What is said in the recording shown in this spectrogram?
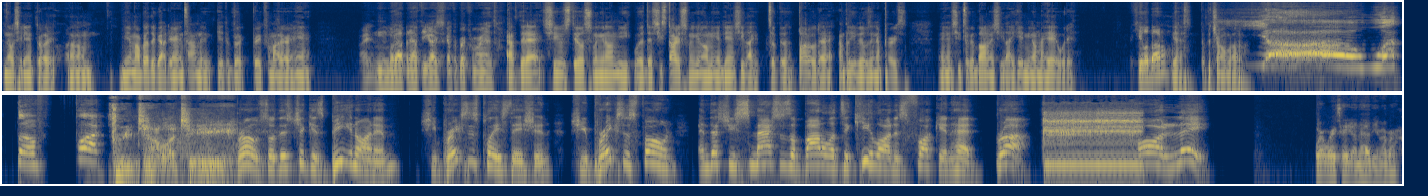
No, she didn't throw it. Um, me and my brother got there in time to get the brick, brick from out of her hand. Right. And what happened after you guys got the brick from her hand? After that, she was still swinging on me. Well, she started swinging on me, and then she like took the bottle that I believe it was in her purse, and she took the bottle and she like hit me on my head with it. Tequila bottle? Yes, the Patron bottle. Yo, what the fuck? Fatality. Bro, so this chick is beating on him. She breaks his PlayStation. She breaks his phone. And then she smashes a bottle of tequila on his fucking head. Bruh. Holy. Where, where's he on the head? Do you remember?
